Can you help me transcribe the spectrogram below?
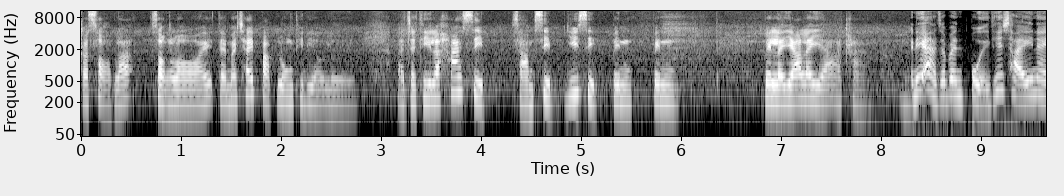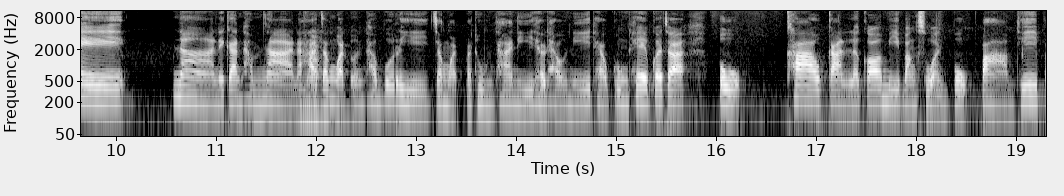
กระสอบละ 200 แต่ไม่ใช่ปรับลงทีเดียวเลย อาจจะทีละ 50 30 20 เป็นเป็นเป็นระยะระยะค่ะ อันนี้อาจจะเป็นปุ๋ยที่ใช้ใน นาในการทำนานะคะครับจังหวัดนนทบุรี จังหวัดปทุมธานีแถวๆนี้ แถวกรุงเทพก็จะปลูกข้าวกัน แล้วก็มีบางส่วนปลูกปาล์มที่ป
